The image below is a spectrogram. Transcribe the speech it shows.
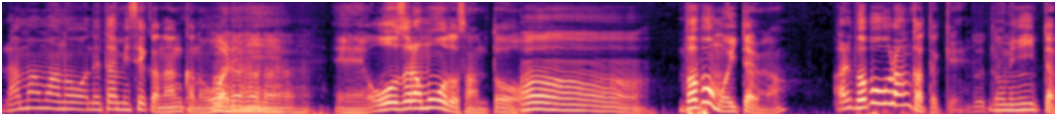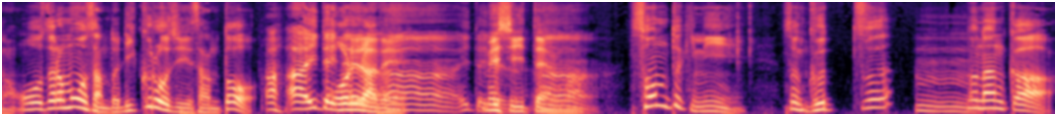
ラママのネタ見せかなんかの終わりに、はいはいはいはいえー大空モードさんとあ馬場もいたよな。あれ馬場おらんかったっけ？どうやった飲みに行ったの。大空モードさんとリクロジーさんとああいたいた俺らでああいたいた飯行ったよな。その時にそのグッズのなんか、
